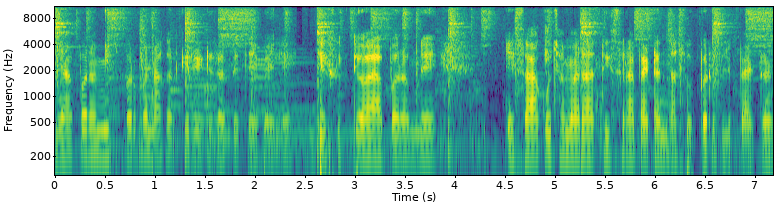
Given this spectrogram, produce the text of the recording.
यहाँ पर हम इस पर बना करके रेडी रख देते हैं पहले। देख सकते हो यहाँ पर हमने ऐसा कुछ हमारा तीसरा पैटर्न था सुपर फ्लिप पैटर्न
